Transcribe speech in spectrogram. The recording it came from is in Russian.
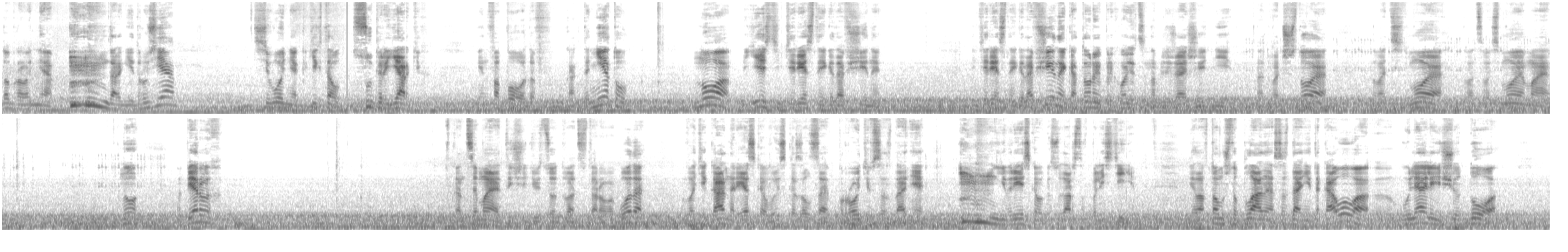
Доброго дня, дорогие друзья. Сегодня каких-то супер ярких инфоповодов как-то нету, но есть интересные годовщины. Интересные годовщины, которые приходятся на ближайшие дни. На 26, 27, 28 мая. Ну, во-первых, в конце мая 1922 года Ватикан резко высказался против создания еврейского государства в Палестине. Дело в том, что планы о создании такового э, гуляли еще до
